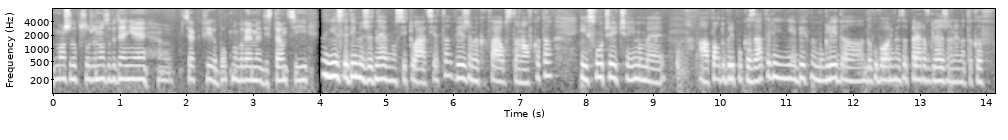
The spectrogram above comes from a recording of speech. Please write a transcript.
може да послужи едно заведение, всякакви работно време, дистанции. Ние следим ежедневно ситуацията, виждаме каква е обстановката и в случай, че имаме по-добри показатели, ние бихме могли да, да говорим за преразглеждане на такъв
